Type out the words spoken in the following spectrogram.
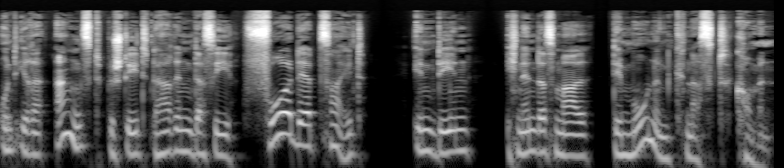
Und ihre Angst besteht darin, dass sie vor der Zeit in den, ich nenne das mal, Dämonenknast kommen.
